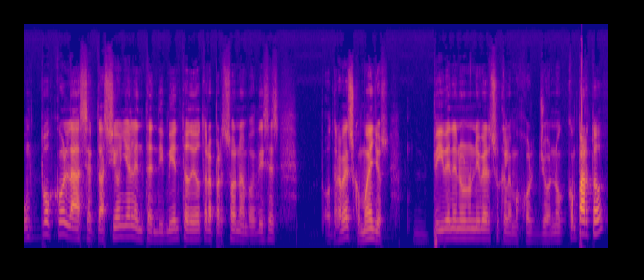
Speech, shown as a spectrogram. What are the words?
un poco la aceptación y el entendimiento de otra persona, porque dices, otra vez, como ellos, viven en un universo que a lo mejor yo no comparto,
